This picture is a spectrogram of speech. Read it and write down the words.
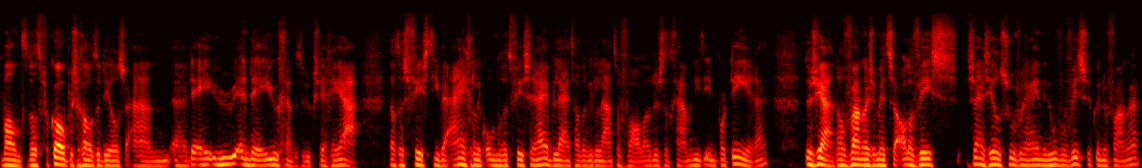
Want dat verkopen ze grotendeels aan uh, de EU. En de EU gaat natuurlijk zeggen, ja, dat is vis die we eigenlijk onder het visserijbeleid hadden willen laten vallen. Dus dat gaan we niet importeren. Dus ja, dan vangen ze met z'n allen vis. Zijn ze heel soeverein in hoeveel vis ze kunnen vangen,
